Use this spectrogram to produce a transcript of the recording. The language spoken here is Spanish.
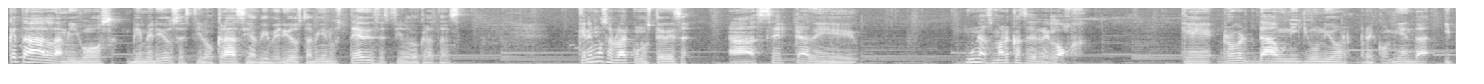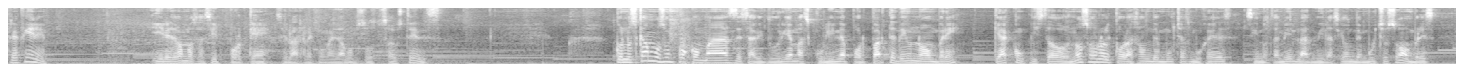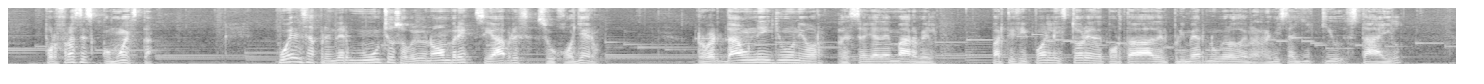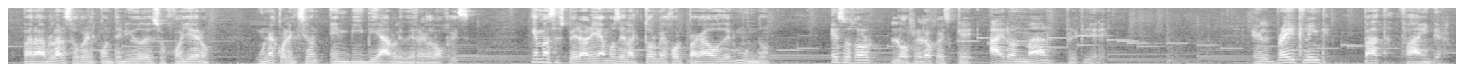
¿Qué tal amigos? Bienvenidos a Estilocracia, bienvenidos también ustedes estilócratas. Queremos hablar con ustedes acerca de unas marcas de reloj que Robert Downey Jr. recomienda y prefiere. Y les vamos a decir por qué se las recomendamos a ustedes. Conozcamos un poco más de sabiduría masculina por parte de un hombre que ha conquistado no solo el corazón de muchas mujeres, sino también la admiración de muchos hombres por frases como esta. Puedes aprender mucho sobre un hombre si abres su joyero. Robert Downey Jr., la estrella de Marvel, participó en la historia de portada del primer número de la revista GQ Style para hablar sobre el contenido de su joyero, una colección envidiable de relojes. ¿Qué más esperaríamos del actor mejor pagado del mundo? Esos son los relojes que Iron Man prefiere. El Breitling Pathfinder.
